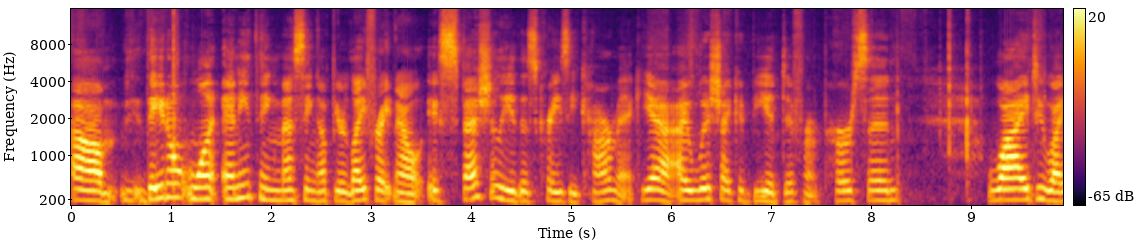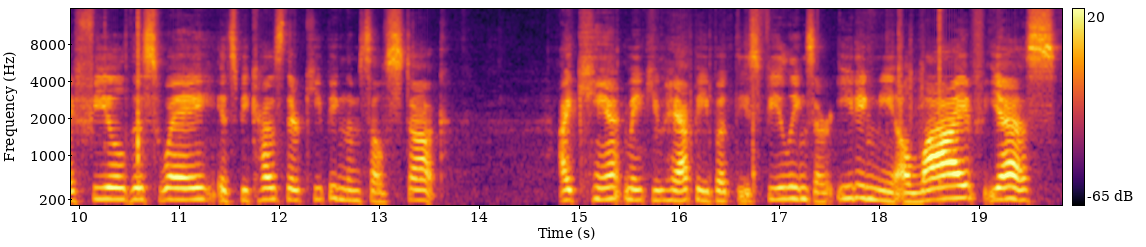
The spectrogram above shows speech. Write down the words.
Um, they don't want anything messing up your life right now, especially this crazy karmic. Yeah, I wish I could be a different person. Why do I feel this way? It's because they're keeping themselves stuck. I can't make you happy, but these feelings are eating me alive. Yes.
